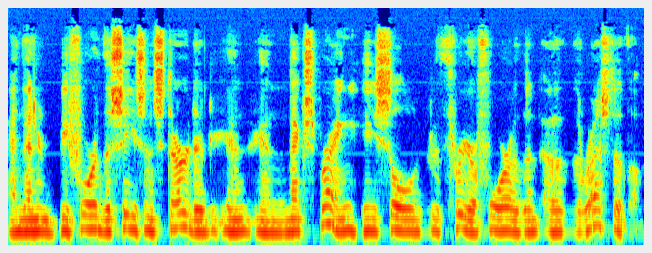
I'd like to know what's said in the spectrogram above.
and then before the season started in, in next spring, he sold three or four of the of the rest of them.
